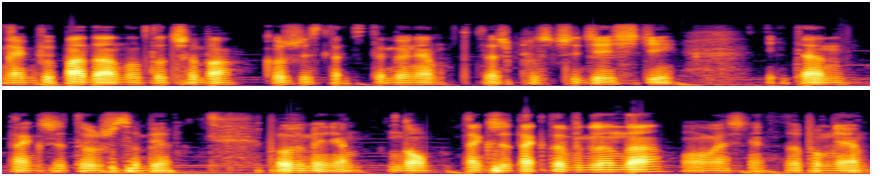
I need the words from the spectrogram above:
Jak wypada, no to trzeba korzystać z tego, nie? To też plus 30 i ten, także to już sobie powymieniam. No, także tak to wygląda. O właśnie, zapomniałem.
